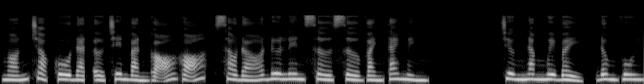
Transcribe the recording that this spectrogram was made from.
ngón trỏ cô đặt ở trên bàn gõ gõ, sau đó đưa lên sờ sờ vành tay mình. chương 57, đông vui.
